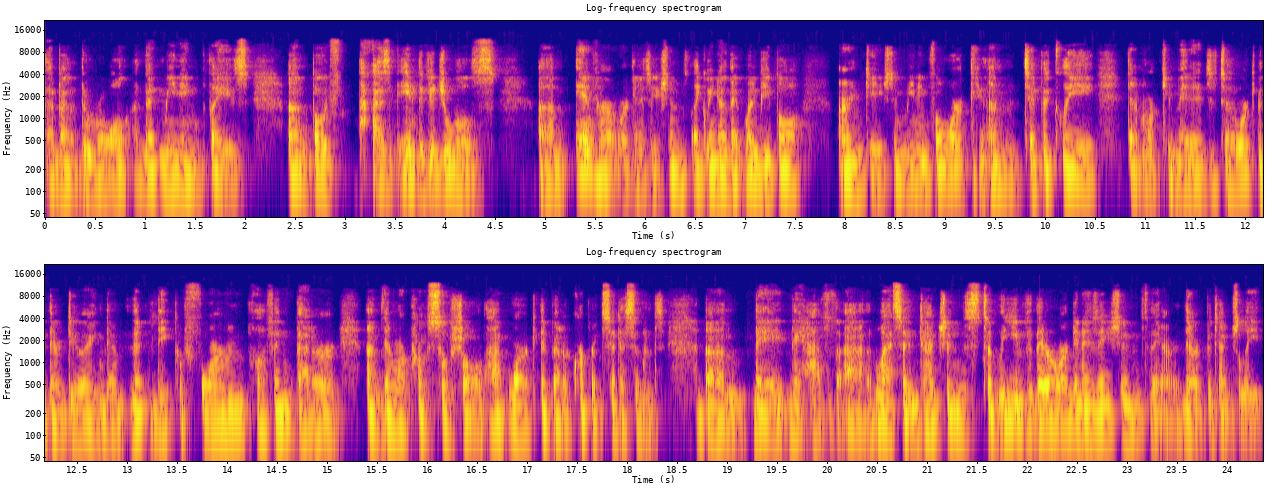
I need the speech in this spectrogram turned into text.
about the role that meaning plays, um, both as individuals um, and for our organizations. Like we know that when people are engaged in meaningful work, um, typically they're more committed to the work that they're doing. They're, they they perform often better. Um, they're more pro-social at work. They're better corporate citizens. Um, they they have uh, less intentions to leave their organizations. They're they're potentially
